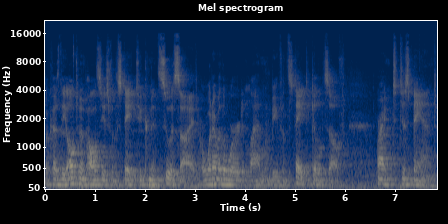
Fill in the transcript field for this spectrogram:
because the ultimate policy is for the state to commit suicide, or whatever the word in Latin would be for the state to kill itself, right? To disband.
